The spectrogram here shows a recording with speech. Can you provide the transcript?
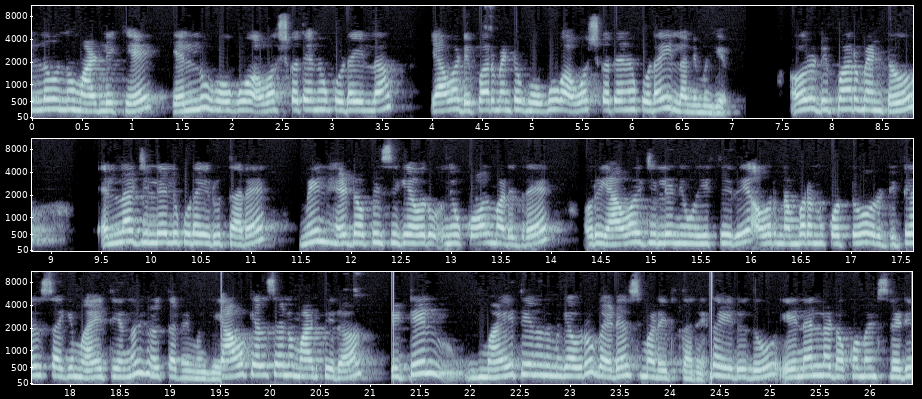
ಎಲ್ಲವನ್ನು ಮಾಡಲಿಕ್ಕೆ ಎಲ್ಲೂ ಹೋಗುವ ಅವಶ್ಯಕತೆನೂ ಕೂಡ ಇಲ್ಲ. ಯಾವ ಡಿಪಾರ್ಟ್ಮೆಂಟಿಗೆ ಹೋಗುವ ಅವಶ್ಯಕತೆನೂ ಕೂಡ ಇಲ್ಲ ನಿಮಗೆ. ಅವರು ಡಿಪಾರ್ಟ್ಮೆಂಟು ಎಲ್ಲ ಜಿಲ್ಲೆಯಲ್ಲೂ ಕೂಡ ಇರುತ್ತಾರೆ. ಮೇನ್ ಹೆಡ್ ಆಫೀಸಿಗೆ ಅವರು ನೀವು ಕಾಲ್ ಮಾಡಿದರೆ ಅವರು ಯಾವ ಜಿಲ್ಲೆ ನೀವು ಇರ್ತೀರಿ, ಅವ್ರ ನಂಬರ್ ಅನ್ನು ಕೊಟ್ಟು ಅವ್ರ ಡೀಟೇಲ್ಸ್ ಆಗಿ ಮಾಹಿತಿಯನ್ನು ಹೇಳ್ತಾರೆ ನಿಮಗೆ. ಯಾವ ಕೆಲಸವನ್ನು ಮಾಡ್ತೀರಾ ಡಿಟೇಲ್ ಮಾಹಿತಿಯನ್ನು ನಿಮಗೆ ಅವರು ಗೈಡೆನ್ಸ್ ಮಾಡಿರ್ತಾರೆ. ಹಿಡಿದು ಏನೆಲ್ಲ ಡಾಕ್ಯುಮೆಂಟ್ಸ್ ರೆಡಿ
